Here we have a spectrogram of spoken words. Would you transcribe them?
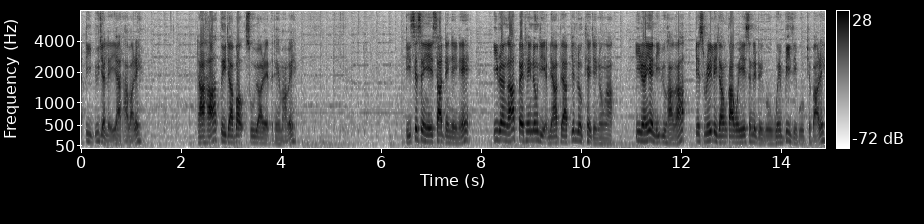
အတည်ပြုချက်လည်းရထားပါတယ်။ဒါဟာသေချာပေါက်ဆိုးရွားတဲ့သတင်းပါပဲ။ဒီစစ်စင်ရေးစတင်ချိန်နဲ့အီရန်ကပယ်ထိန်တုံးကြီးအများပြားပြစ်လွတ်ခဲ့ချိန်တုန်းက အီရန်ရဲ့နီးဗျူဟာကအစ္စရေးလေကြောင်းကာကွယ်ရေးစနစ်တွေကိုဝင်ပိစေဖို့ဖြစ်ပါတယ်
